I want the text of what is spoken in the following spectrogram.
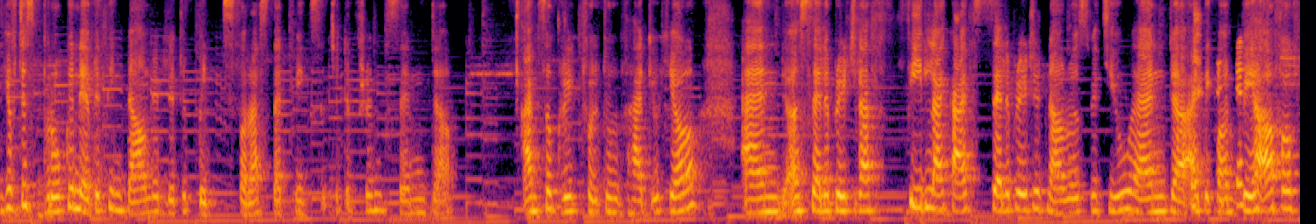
you've just broken everything down in little bits for us that makes such a difference, and uh, I'm so grateful to have had you here and uh, celebrated. I feel like I've celebrated Nowruz with you, and uh, I think on behalf of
